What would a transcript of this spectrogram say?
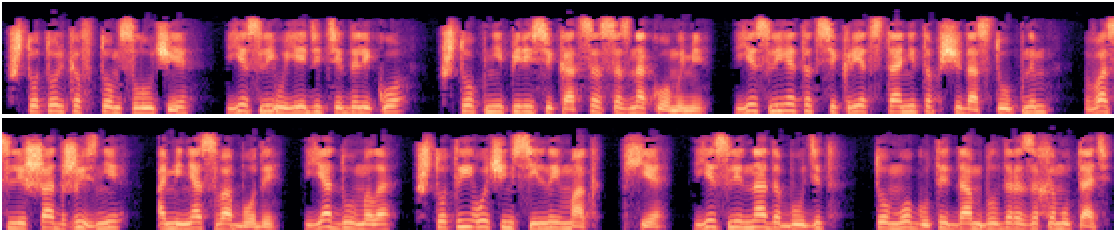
что только в том случае, если уедете далеко, чтоб не пересекаться со знакомыми. Если этот секрет станет общедоступным, вас лишат жизни, а меня свободы. Я думала, что ты очень сильный маг. Хе, если надо будет, то могут и Дамблдора захомутать.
